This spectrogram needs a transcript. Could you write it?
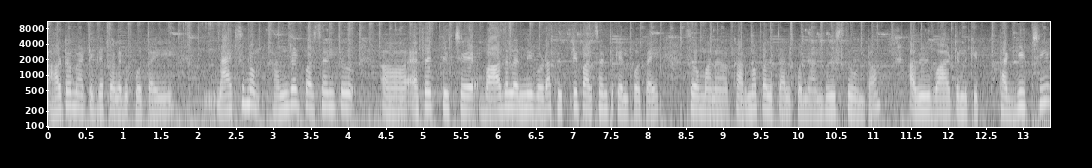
ఆటోమేటిక్గా తొలగిపోతాయి. మ్యాక్సిమం హండ్రెడ్ పర్సెంట్ ఎఫెక్ట్ ఇచ్చే బాధలన్నీ కూడా ఫిఫ్టీ పర్సెంట్కి వెళ్ళిపోతాయి. సో మన కర్మ ఫలితాలు కొన్ని అనుభవిస్తూ ఉంటాం. అవి వాటికి తగ్గించి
